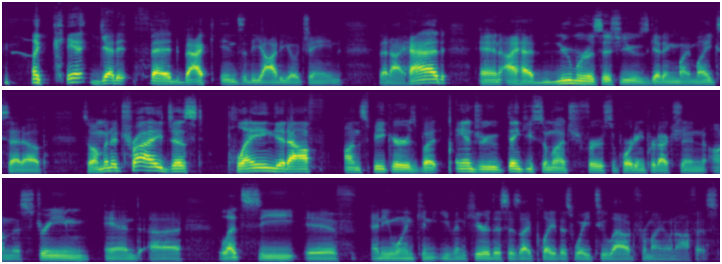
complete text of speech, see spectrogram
I can't get it fed back into the audio chain that I had, and I had numerous issues getting my mic set up. So I'm going to try just playing it off on speakers. But Andrew, thank you so much for supporting production on this stream. And uh, let's see if anyone can even hear this as I play this way too loud for my own office.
